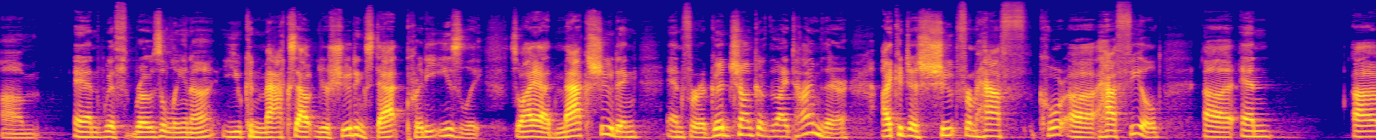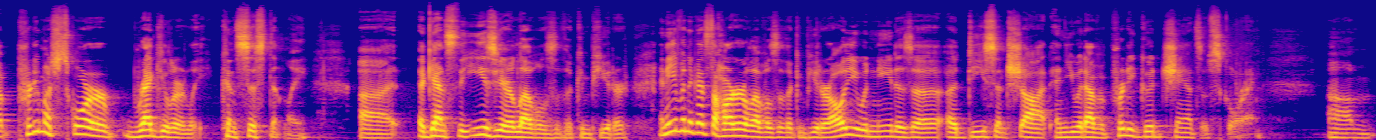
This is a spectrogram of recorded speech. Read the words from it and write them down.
Um, and with Rosalina, you can max out your shooting stat pretty easily. So I had max shooting, and for a good chunk of my time there, I could just shoot from half core, uh, half field, uh, and uh, pretty much score regularly, consistently. Uh, against the easier levels of the computer. And even against the harder levels of the computer, all you would need is a, a decent shot and you would have a pretty good chance of scoring. Um,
